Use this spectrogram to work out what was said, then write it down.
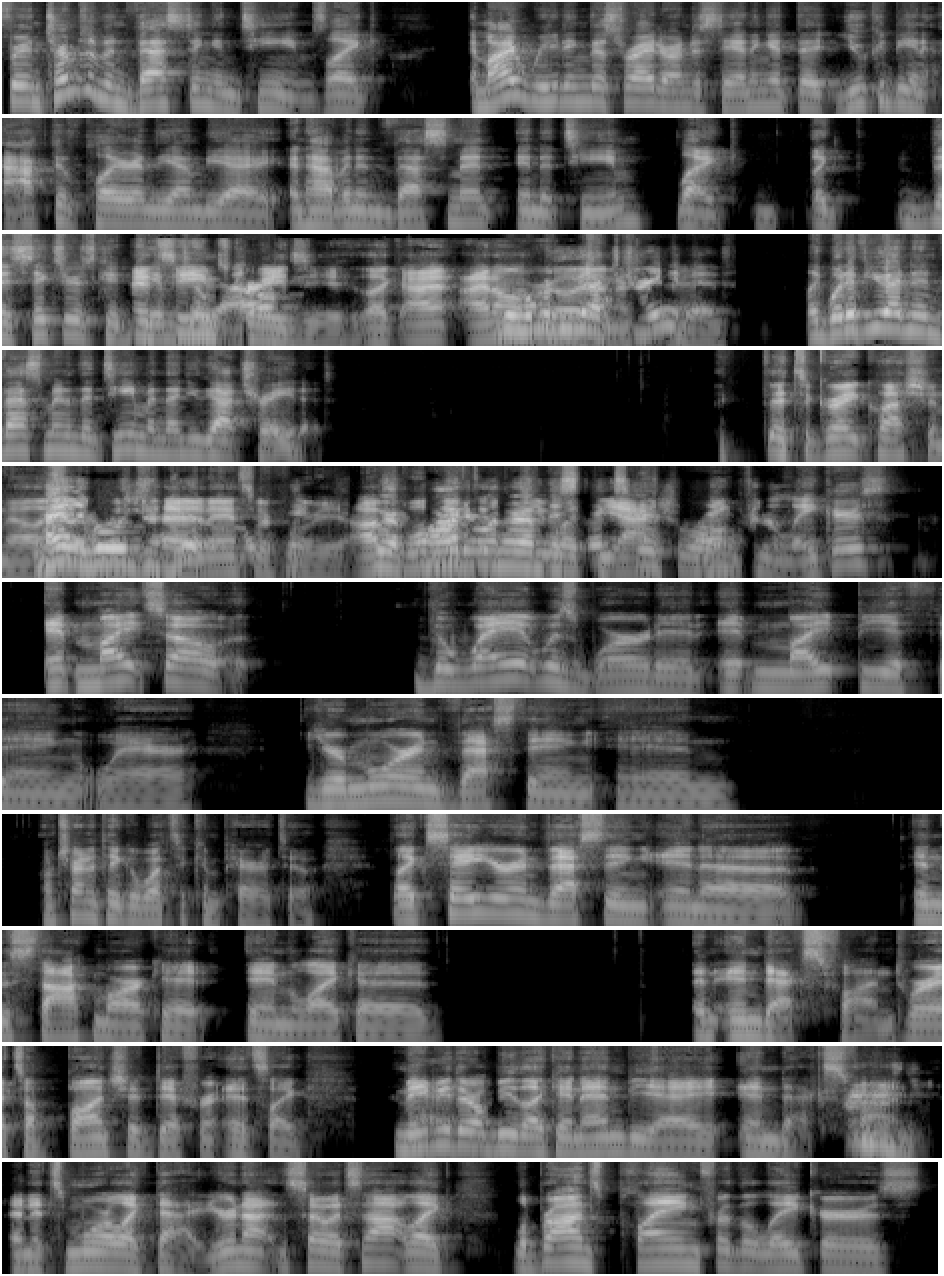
for in terms of investing in teams, like. Am I reading this right or understanding it that you could be an active player in the NBA and have an investment in a team? Like, like the Sixers could it seems Joel- crazy like i i don't what if you got understand. traded? Like, what if you had an investment in the team and then you got traded? It's a great question, Alex. I Like, what would you I had do? an answer Like, for you. A we'll part owner of the Sixers playing for the Lakers. It might so the way it was worded, it might be a thing where you're more investing in I'm trying to think of what to compare it to. Like say you're investing in a in the stock market in like a an index fund where it's a bunch of different it's like maybe there'll be like an NBA index fund and it's more like that. You're not so it's not like LeBron's playing for the Lakers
